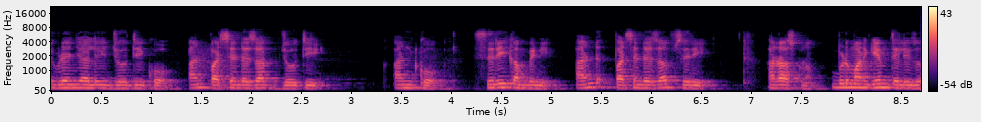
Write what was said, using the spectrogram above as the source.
ఇప్పుడు ఏం చేయాలి? Jyothi co and percentage of Jyothi and co Siri company and percentage of Siri అని రాసుకున్నాం. ఇప్పుడు మనకేం తెలియదు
